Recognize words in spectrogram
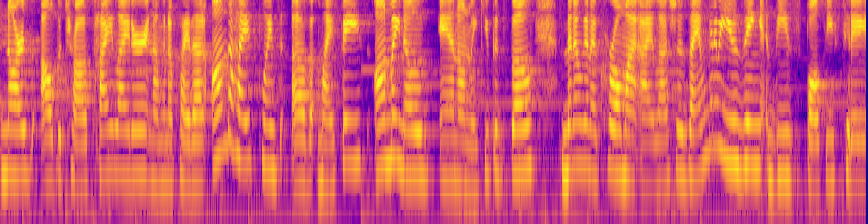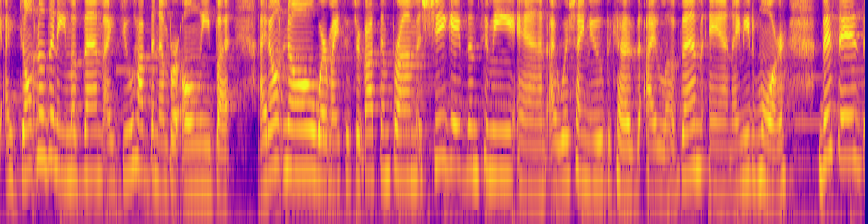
NARS Albatross highlighter and I'm going to apply that on the highest points of my face, on my nose, and on my cupid's bow. And then I'm going to curl my eyelashes. I am going to be using these falsies today. I don't know the name of them. I do have the number only but I don't know where my sister got them from. She gave them to me and I wish I knew because I love them and I need more. This is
